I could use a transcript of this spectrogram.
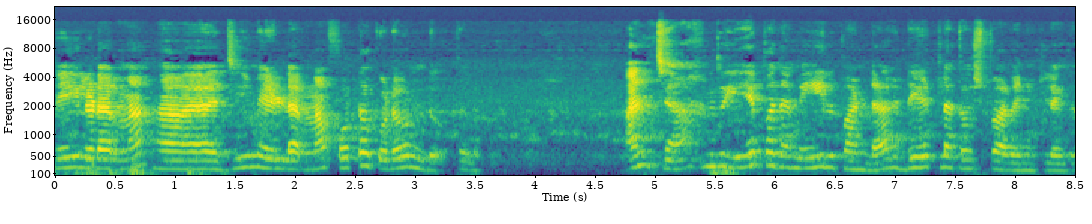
ಮೇಲ್ ಇಡರ್ನ ಜಿಮೇಲ್ ಡರ್ನ ಫೋಟೋ ಕೂಡ ಉಂಡು ಅಂಚ ಒಂದು ಏಪದ ಮೇಲ್ ಪಂಡ ಡೇಟ್ಲ ತೋಷ್ಪಾವೆ ನಿಕ್ಲೆಗ್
